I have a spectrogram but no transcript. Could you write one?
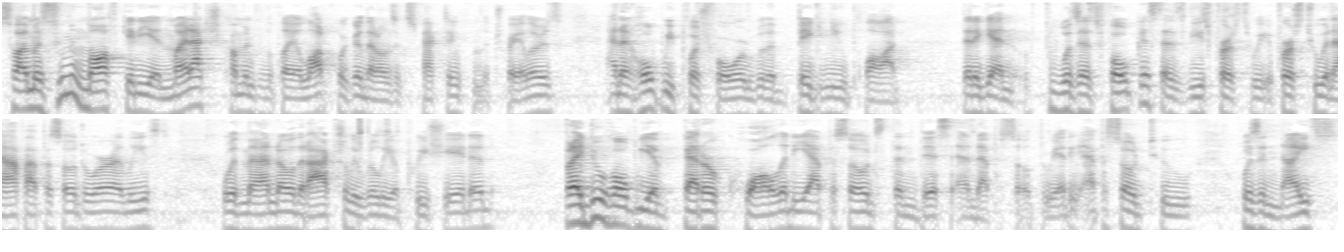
So I'm assuming Moff Gideon might actually come into the play a lot quicker than I was expecting from the trailers, and I hope we push forward with a big new plot that again was as focused as these first three, first two and a half episodes were at least with Mando that I actually really appreciated. But I do hope we have better quality episodes than this and episode three. I think episode two was a nice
